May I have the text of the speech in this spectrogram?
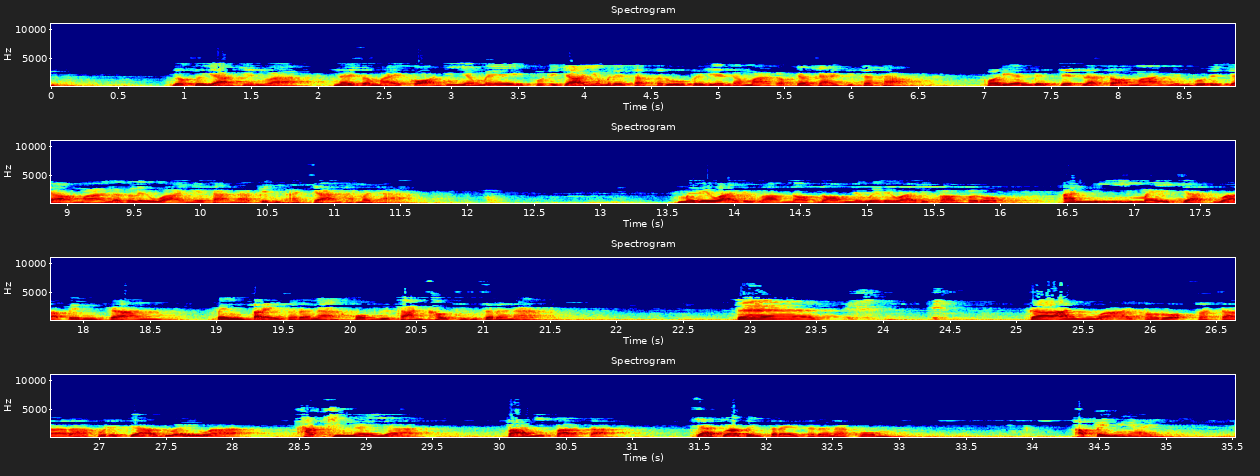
ยกตัวอย่างเช่นว่า ในสมัยก่อนที่ยังไม่พุทธเจ้ายังไม่ได้ตรัสรู้ไปเรียนธรรมะกับเจ้าชายสิทธัตถะพอเรียนเบ็ดเสร็จแล้วต่อมาเห็นพระพุทธเจ้ามาแล้วก็เลยไหว้ในฐานะเป็นอาจารย์ธรรมดา ไม่ได้ไหว้ด้วยความนอบน้อมไม่ได้ไหว้ด้วยความเคารพ อันนี้ไม่จัดว่าเป็นการเป็นไตรสารณคมคือการเข้าถึงสารณะ แต่การไหว้เคารพสักการะพระเจ้าด้วยว่าทักขินายะปานิปาตะจัดว่าเป็นไตรสารณคม เอาเป็นยังไง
